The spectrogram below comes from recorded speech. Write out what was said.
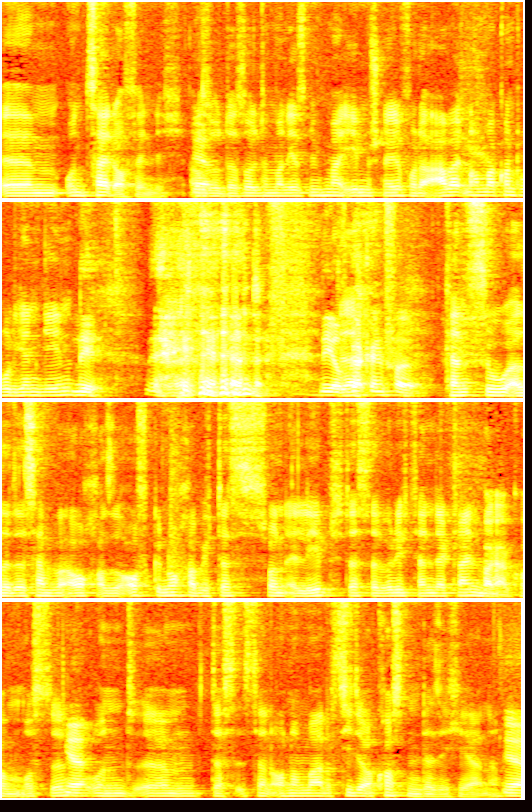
Ähm, und zeitaufwendig. Also Ja. da sollte man jetzt nicht mal eben schnell vor der Arbeit nochmal kontrollieren gehen. Nee. nee, auf gar keinen Fall. Kannst du, also das haben wir auch, also oft genug habe ich das schon erlebt, dass da wirklich dann der Kleinbagger kommen musste. Ja. Und ähm, das ist dann auch nochmal, das zieht ja auch Kosten hinter sich her. Ne? Ja.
